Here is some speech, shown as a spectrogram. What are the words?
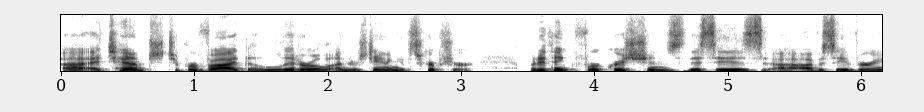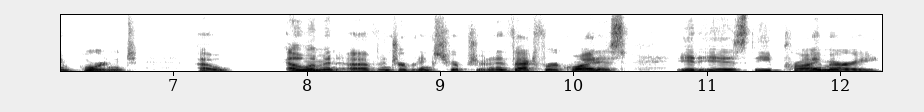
uh, attempt to provide the literal understanding of scripture. But I think for Christians, this is uh, obviously a very important uh, element of interpreting scripture. And in fact, for Aquinas, it is the primary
